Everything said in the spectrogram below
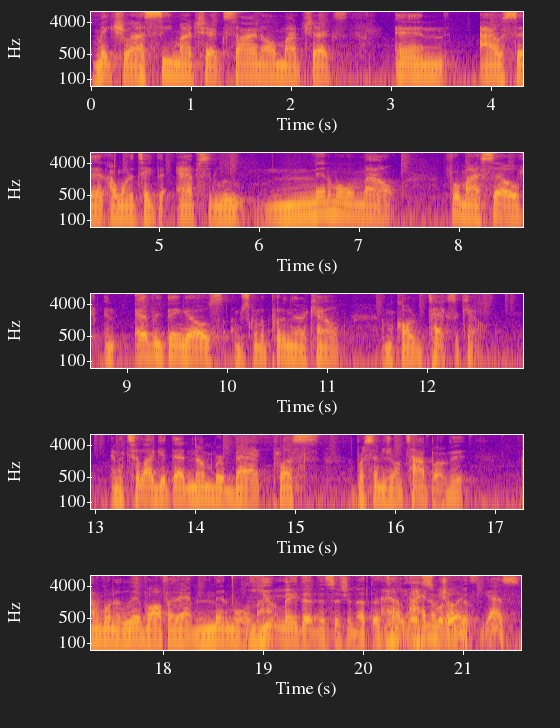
make sure I see my checks, sign all my checks, and I said I want to take the absolute minimum amount for myself, and everything else I'm just going to put in an account. I'm going to call it a tax account. And until I get that number back plus a percentage on top of it, I'm going to live off of that minimal amount. You made that decision at that I, time. I had no choice. Yes.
